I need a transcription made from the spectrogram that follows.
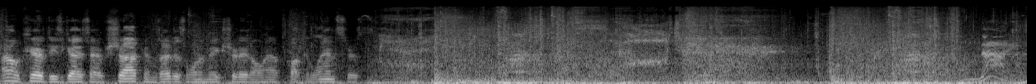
I don't care if these guys have shotguns. I just want to make sure they don't have fucking lancers. Nice.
